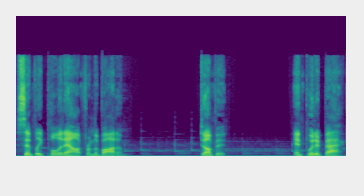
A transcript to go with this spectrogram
simply pull it out from the bottom, dump it, and put it back.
